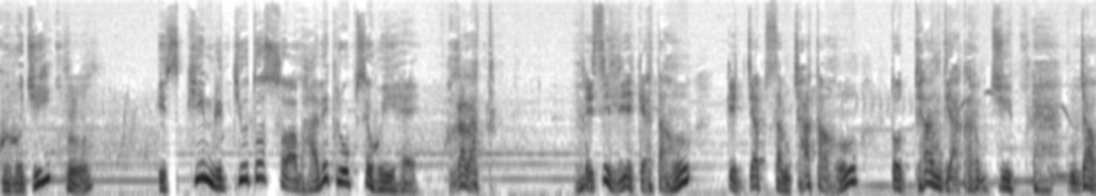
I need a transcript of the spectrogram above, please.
गुरुजी हम्म इसकी मृत्यु तो स्वाभाविक रूप से हुई है। गलत। इसीलिए कहता हूँ कि जब समझाता हूँ तो ध्यान दिया करो। जी। जाओ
